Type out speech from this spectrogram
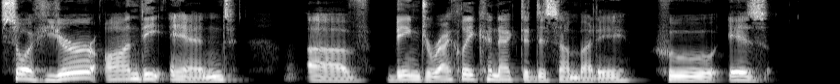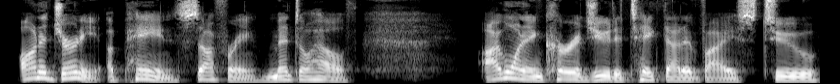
so if you're on the end of being directly connected to somebody who is on a journey of pain, suffering, mental health, I want to encourage you to take that advice to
